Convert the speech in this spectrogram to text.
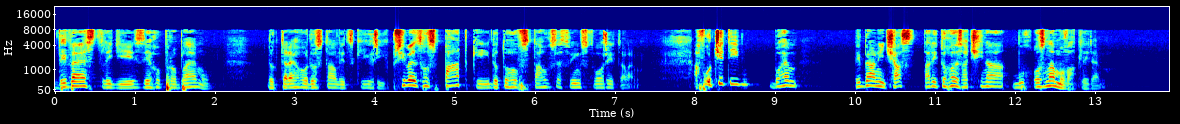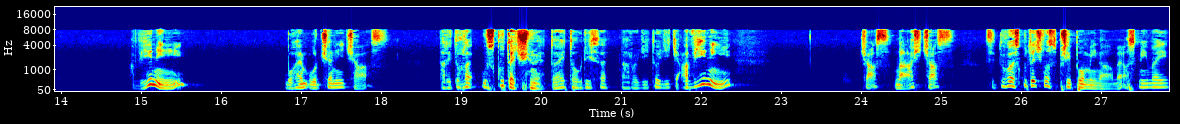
vyvést lidi z jeho problému, do kterého ho dostal lidský hřích. Přivést ho zpátky do toho vztahu se svým stvořitelem. A v určitý Bohem vybraný čas tady tohle začíná Bůh oznamovat lidem. A v jiný Bohem určený čas tady tohle uskutečňuje. To je to, když se narodí to dítě. A v jiný čas, náš čas, si tuhle skutečnost připomínáme a smíme ji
